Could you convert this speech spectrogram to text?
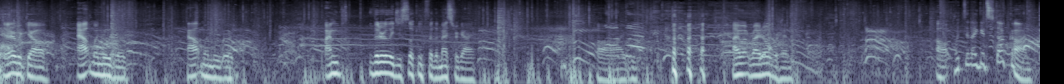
There we go. Outmaneuvered. Outmaneuvered. I'm literally just looking for the messer guy. Oh, I, I went right over him. Oh, what did I get stuck on?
